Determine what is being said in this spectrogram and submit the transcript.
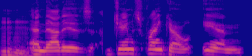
hmm and that is James Franco in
